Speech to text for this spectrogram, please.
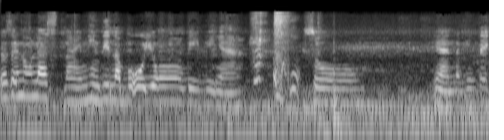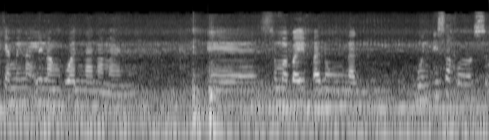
Kasi nung last time, hindi nabuo yung baby niya. So, yan. Naghintay kami ng ilang buwan na naman. Eh, sumabay pa nung nagbuntis ako. So,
